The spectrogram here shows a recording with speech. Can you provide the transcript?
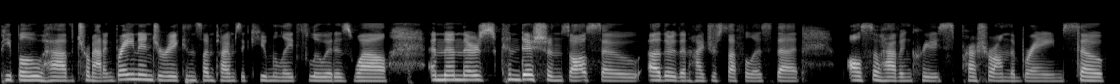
people who have traumatic brain injury can sometimes accumulate fluid as well. And then there's conditions also, other than hydrocephalus, that also have increased pressure on the brain. So,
